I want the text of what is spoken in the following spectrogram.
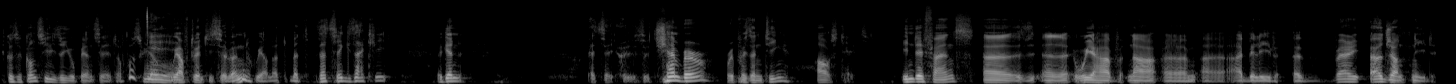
because the Council is the European Senate. Of course, we, Yeah, have, yeah. we have 27, we are not, but that's exactly, again, let's say, uh, the chamber representing our states. In defense, uh, uh, we have now, um, uh, I believe, a very urgent need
